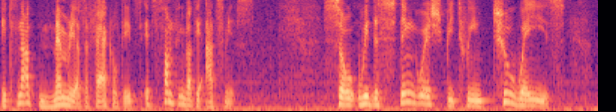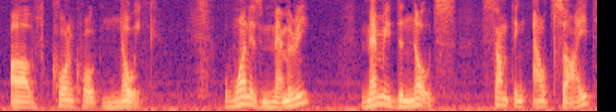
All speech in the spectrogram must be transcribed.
It's not memory as a faculty. It's it's something about the atzmius. So we distinguish between two ways of quote unquote knowing. One is memory. Memory denotes something outside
